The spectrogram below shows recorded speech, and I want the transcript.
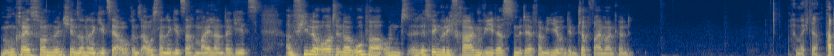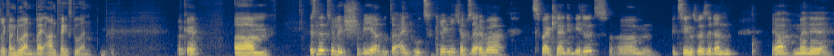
im Umkreis von München, sondern da geht es ja auch ins Ausland, da geht es nach Mailand, da geht es an viele Orte in Europa und äh, deswegen würde ich fragen, wie ihr das mit der Familie und dem Job vereinbaren könnt. Wer möchte? Patrick, fang du an. Bei Arndt fängst du an. Okay. Ähm, ist natürlich schwer unter einen Hut zu kriegen. Ich habe selber zwei kleine Mädels, ähm, beziehungsweise dann ja meine,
